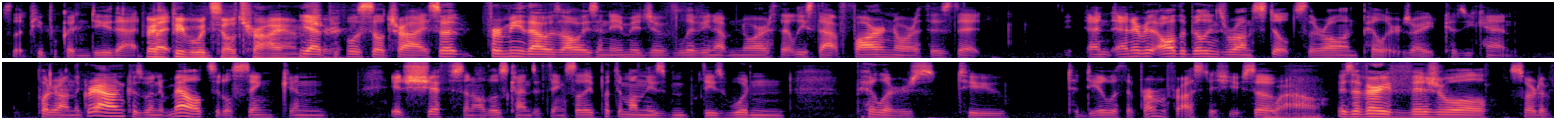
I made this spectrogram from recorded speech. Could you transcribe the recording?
so that people couldn't do that but, but people would still try I'm yeah sure. people would still try so for me that was always an image of living up north at least that far north is that and and every, all the buildings were on stilts they're all on pillars right because you can't put it on the ground because when it melts it'll sink and it shifts and all those kinds of things so they put them on these these wooden pillars to to deal with the permafrost issue. So wow. it's a very visual sort of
